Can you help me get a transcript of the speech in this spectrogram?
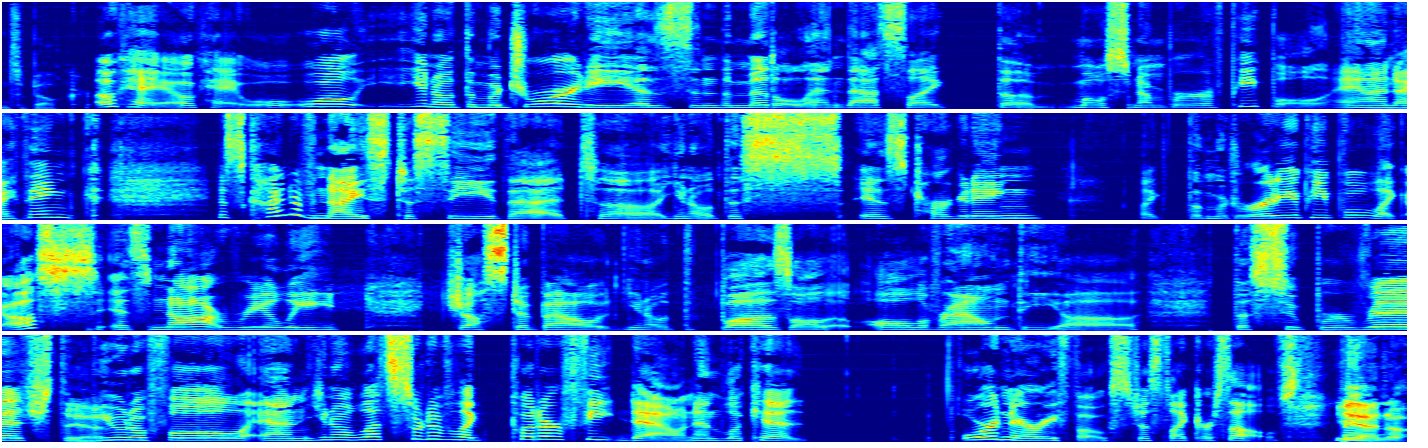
It's a bell curve. Okay, okay. Well, well, you know, the majority is in the middle, and that's like the most number of people. And I think it's kind of nice to see that, uh, you know, this is targeting like the majority of people, like us. It's not really just about, you know, the buzz all, all around the, uh, the super rich, the Yeah. beautiful, and, you know, let's sort of like put our feet down and look at ordinary folks just like ourselves. yeah, no.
